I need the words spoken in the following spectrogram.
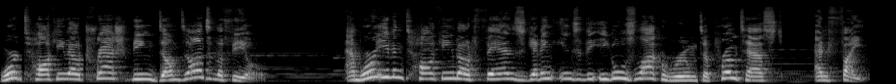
We're talking about trash being dumped onto the field. And we're even talking about fans getting into the Eagles locker room to protest and fight.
